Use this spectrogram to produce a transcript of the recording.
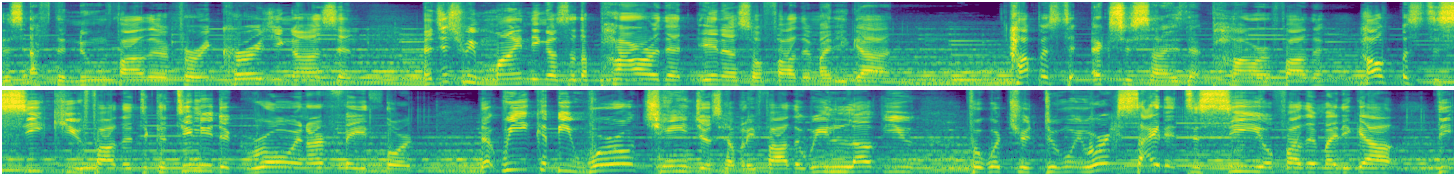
this afternoon, Father, for encouraging us and, and just reminding us of the power that in us, oh Father, mighty God. Help us to exercise that power, Father. Help us to seek you, Father, to continue to grow in our faith, Lord. That we could be world changers, Heavenly Father. We love you for what you're doing. We're excited to see, oh Father, mighty God, the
